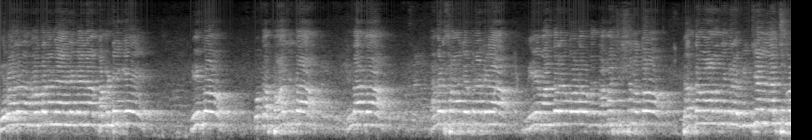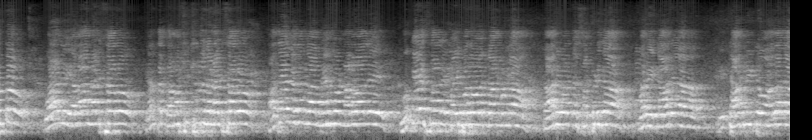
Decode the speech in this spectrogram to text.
ఈ రోజున నూతనంగా ఎన్నికైన కమిటీకి మీకు ఒక బాధ్యత ఇందాక వెంకటస్వామి చెప్పినట్టుగా మేమందరం కూడా ఒక క్రమశిక్షణతో పెద్దవాళ్ళ దగ్గర విద్యను నేర్చుకుంటూ వాళ్ళు ఎలా నడిచారో ఎంత క్రమశిక్షణగా నడిచారో అదే విధంగా మేము కూడా నడవాలి. ఒకేసారి పై పదవులు కాకుండా కార్యవర్గ సభ్యుడిగా మరి కార్య ఈ క్యాబినెట్ అలాగా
